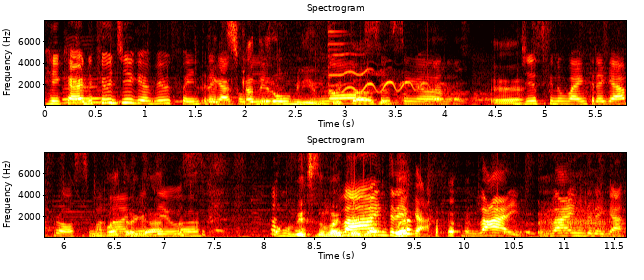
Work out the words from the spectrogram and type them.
Ricardo que o diga, viu, que foi entregar comigo. descadeirou o menino, Nossa coitado. senhora. É. Disse que não vai entregar a próxima. Não vai Ai, entregar? meu Deus. Ah, Vamos ver se não vai, Vai entregar. entregar, né? vai, vai entregar.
